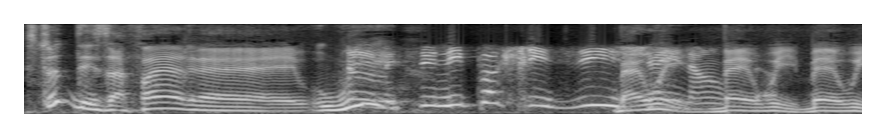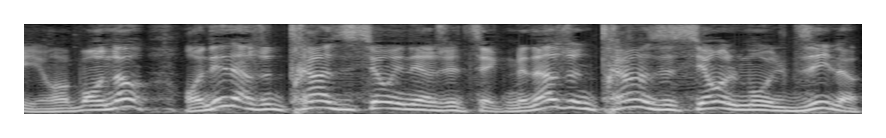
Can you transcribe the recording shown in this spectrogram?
c'est toutes des affaires, euh, oui. Non, mais c'est une hypocrisie Ben oui, ben oui, ben oui. On, on, a- on est dans une transition énergétique. Mais dans une transition, le mot le dit, là.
